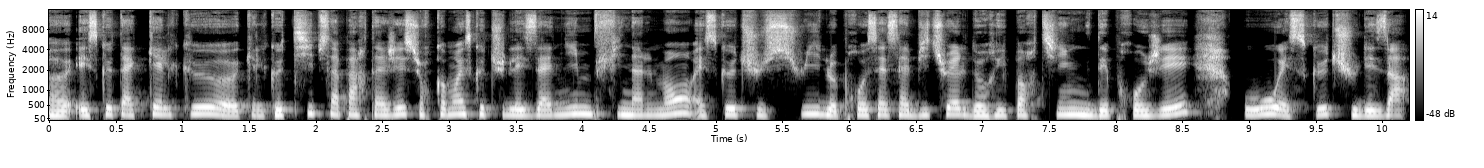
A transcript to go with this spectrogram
euh, est-ce que tu as quelques quelques tips à partager sur comment est-ce que tu les animes finalement? Est-ce que tu suis le process habituel de reporting des projets ou est-ce que tu les as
